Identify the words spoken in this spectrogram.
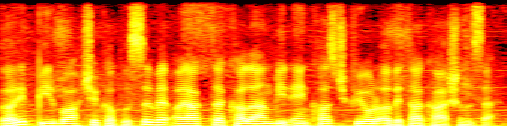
garip bir bahçe kapısı ve ayakta kalan bir enkaz çıkıyor adeta karşınıza.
